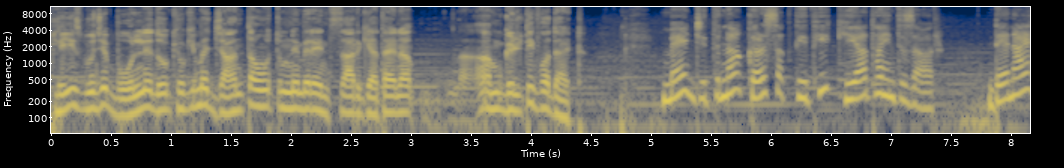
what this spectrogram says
प्लीज़ मुझे बोलने दो क्योंकि मैं जानता हूँ तुमने मेरा इंतज़ार किया था ना? I am guilty for that मैं जितना कर सकती थी किया था इंतज़ार। Then I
